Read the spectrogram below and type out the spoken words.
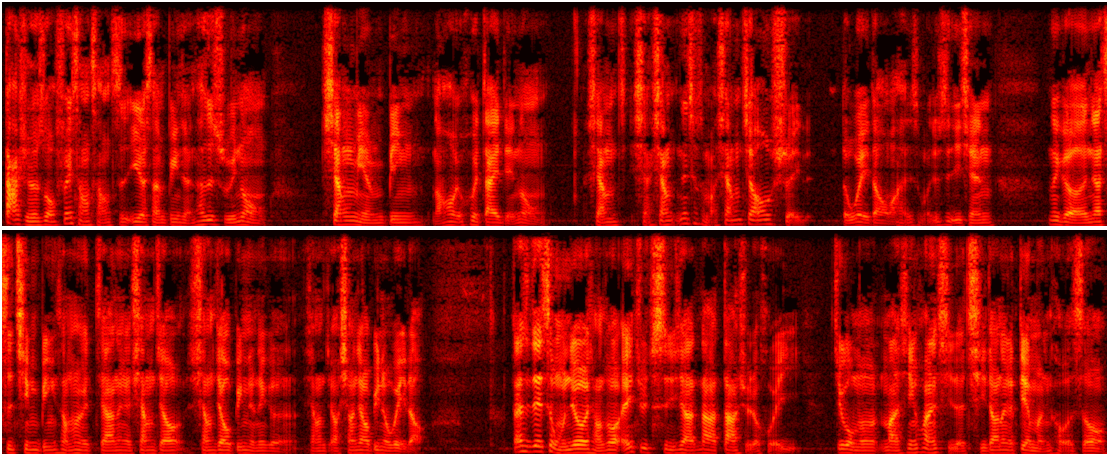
大学的时候非常常吃一二三冰城，它是属于那种香绵冰，然后会带一点那种香香香，那叫什么香蕉水的味道吗？还是什么？就是以前那个人家吃清冰上面会加那个香蕉香蕉冰的那个香蕉香蕉冰的味道。但是这次我们就想说，哎，去吃一下大大学的回忆。结果我们满心欢喜的骑到那个店门口的时候，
